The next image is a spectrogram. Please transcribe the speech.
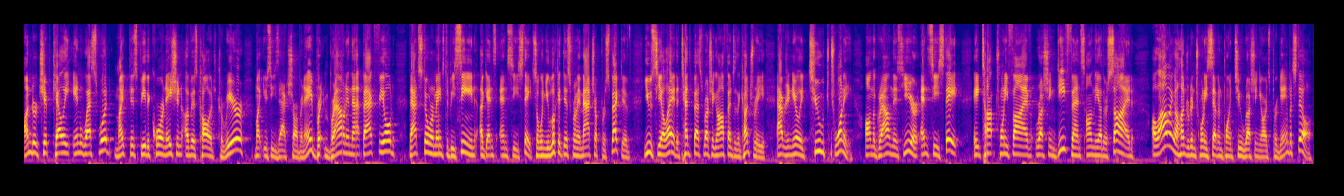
under Chip Kelly in Westwood. Might this be the coronation of his college career? Might you see Zach Charbonnet, Brittain Brown in that backfield? That still remains to be seen against NC State. So when you look at this from a matchup perspective, UCLA, the 10th best rushing offense in the country, averaging nearly 220 on the ground this year. NC State, a top 25 rushing defense on the other side allowing 127.2 rushing yards per game, but still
